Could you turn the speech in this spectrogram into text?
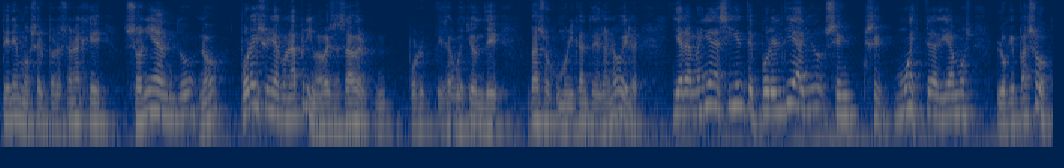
tenemos el personaje soñando, ¿no? Por ahí sueña con la prima, vaya a saber, por esa cuestión de vasos comunicantes de la novela y a la mañana siguiente por el diario se, muestra, digamos, lo que pasó.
